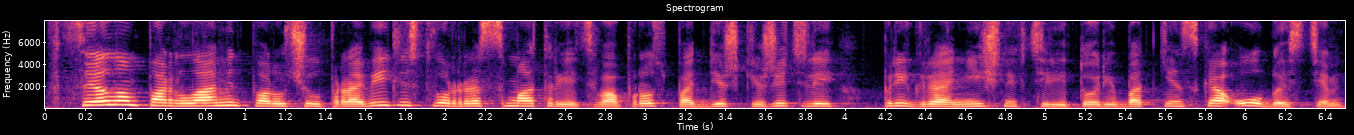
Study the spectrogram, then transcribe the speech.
В целом парламент поручил правительству рассмотреть вопрос поддержки жителей приграничных территорий Баткенской области.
